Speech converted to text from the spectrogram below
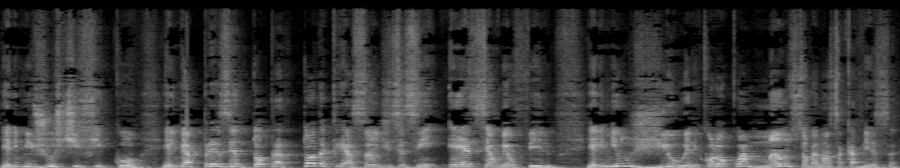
Ele me justificou, Ele me apresentou para toda a criação e disse assim: Esse é o meu filho. Ele me ungiu, ele colocou a mão sobre a nossa cabeça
